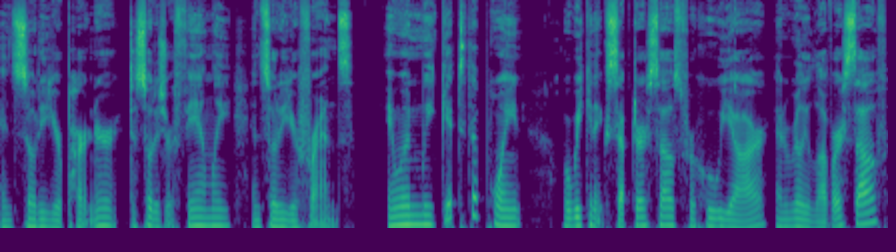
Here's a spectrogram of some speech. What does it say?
and so do your partner, so does your family, and so do your friends. And when we get to the point where we can accept ourselves for who we are and really love ourselves,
